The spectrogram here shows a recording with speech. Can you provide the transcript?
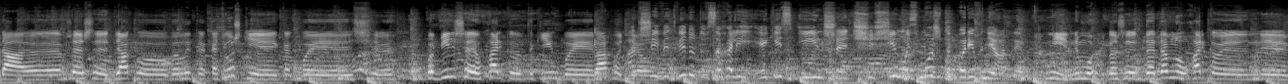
Да, е, вже ж дякую велике Катюшки. Как би, ще побільше в Харкові таких би заходів. А чи відвідуєте взагалі якісь інше, чи з чимось можете порівняти? Ні, не можу, тому що да- давно в Харкові не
